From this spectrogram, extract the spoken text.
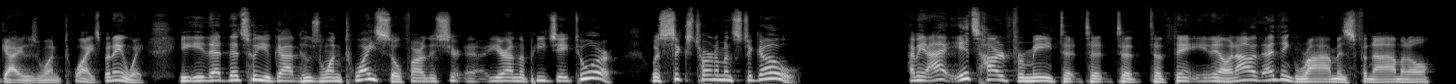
guy who's won twice. But anyway, he, that that's who you got who's won twice so far this year. Uh, you're on the PGA Tour with six tournaments to go. I mean, I it's hard for me to to to to think, you know, and I, I think Rahm is phenomenal.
